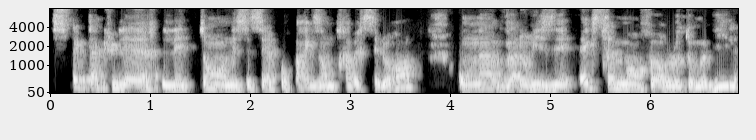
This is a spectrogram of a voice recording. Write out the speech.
spectaculaire les temps nécessaires pour, par exemple, traverser l'Europe. On a valorisé extrêmement fort l'automobile.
